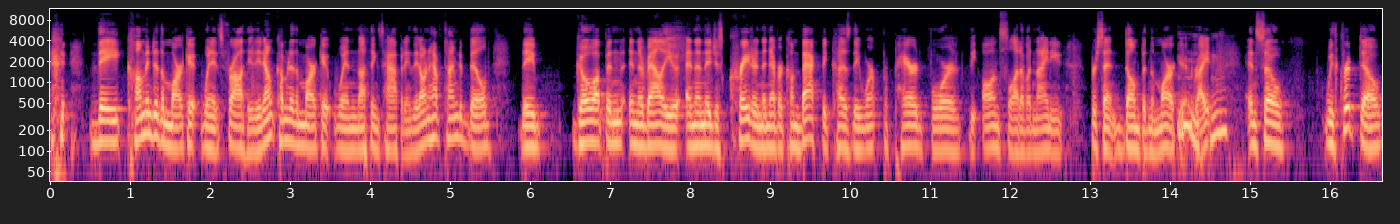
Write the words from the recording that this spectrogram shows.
they come into the market when it's frothy. They don't come into the market when nothing's happening. They don't have time to build. They go up in, in their value and then they just crater and they never come back because they weren't prepared for the onslaught of a 90% dump in the market, right? And so with crypto,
